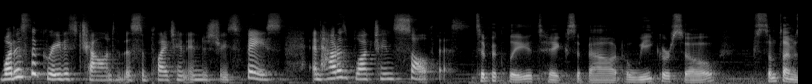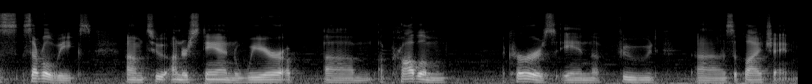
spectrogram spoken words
What is the greatest challenge that the supply chain industries face, and how does blockchain solve this? Typically, it takes about a week or so, sometimes several weeks, um, to understand where a, um, a, problem occurs in the food uh, supply chain.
